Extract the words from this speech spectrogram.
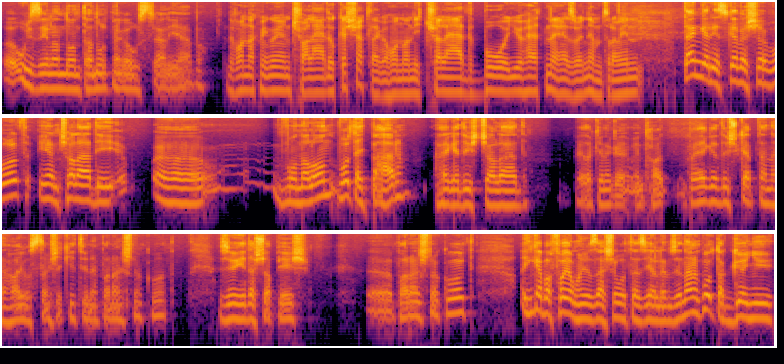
Új-Zélandon tanult meg Ausztráliába. De vannak még olyan családok esetleg, ahonnan itt családból jöhetne ez, vagy nem tudom én. Tengerész kevesebb volt, ilyen családi ö, vonalon. Volt egy pár, Hegedűs család, például akinek, mint ha, Hegedűs kaptánál hajóztam, és egy kitűnő parancsnok volt. Az ő édesapja is parancsnok volt. Inkább a folyamhajózása volt az jellemző. Nálunk volt a gönyű,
